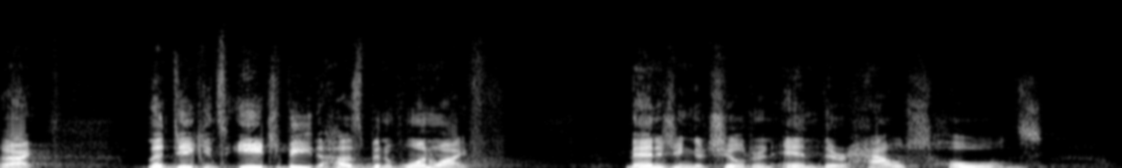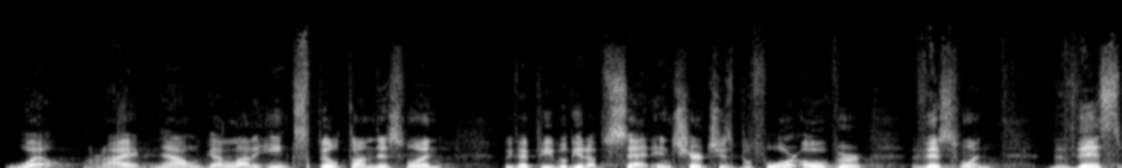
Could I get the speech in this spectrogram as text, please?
All right, let deacons each be the husband of one wife, managing their children and their households well. All right, now we've got a lot of ink spilt on this one. We've had people get upset in churches before over this one. This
